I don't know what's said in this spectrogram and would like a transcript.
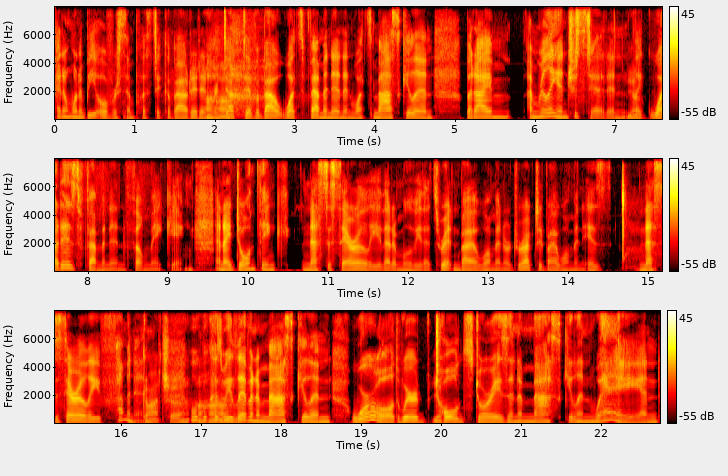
I don't want to be oversimplistic about it and reductive about what's feminine and what's masculine, but I'm I'm really interested in Yeah. like what is feminine filmmaking. And I don't think necessarily that a movie that's written by a woman or directed by a woman is necessarily feminine. Gotcha. Well, because we Uh-huh. live in a masculine world. We're told stories in a masculine way and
